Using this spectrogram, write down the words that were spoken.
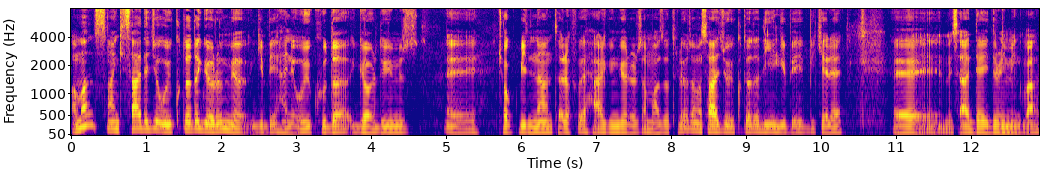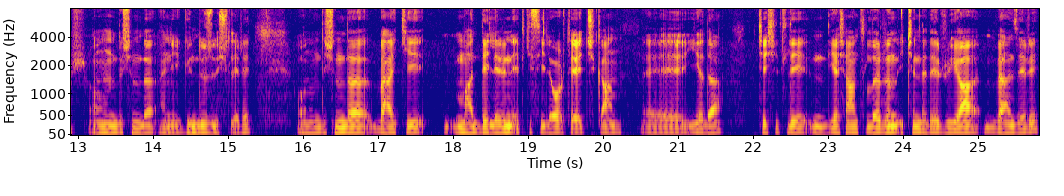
Ama sanki sadece uykuda da görünmüyor gibi. Hani uykuda gördüğümüz e, çok bilinen tarafı her gün görüyoruz ama az hatırlıyoruz. Ama sadece uykuda da değil gibi. Bir kere e, mesela daydreaming var. Onun dışında hani gündüz düşleri. Onun dışında belki maddelerin etkisiyle ortaya çıkan e, ya da çeşitli yaşantıların içinde de rüya benzeri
